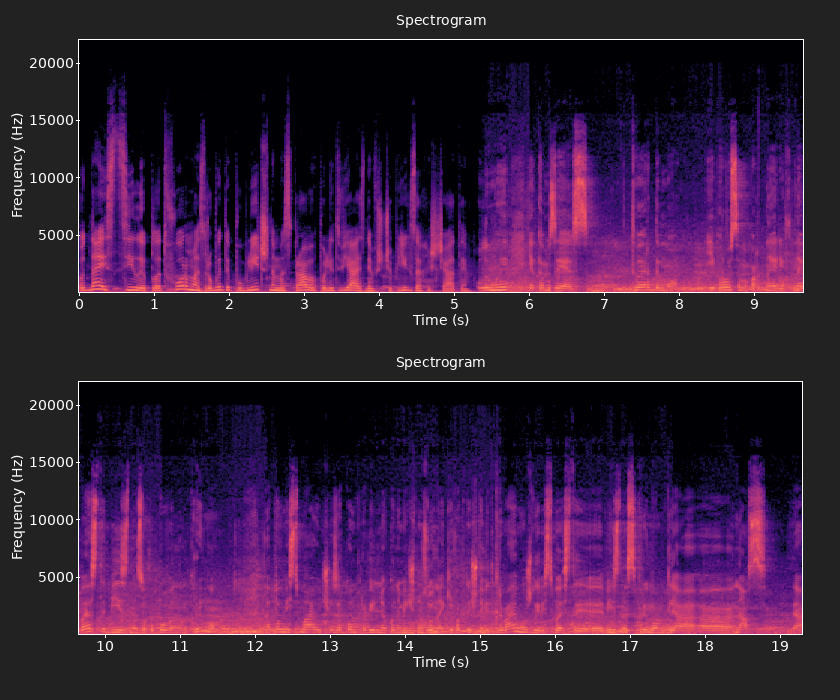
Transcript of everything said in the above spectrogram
Одна із цілей платформи зробити публічними справи політв'язнів, щоб їх захищати. Коли ми, як МЗС, твердимо і просимо партнерів не вести бізнес з окупованим Кримом, натомість маючи закон про вільну економічну зону, який фактично відкриває можливість вести е, бізнес з Кримом для е, нас. Да?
